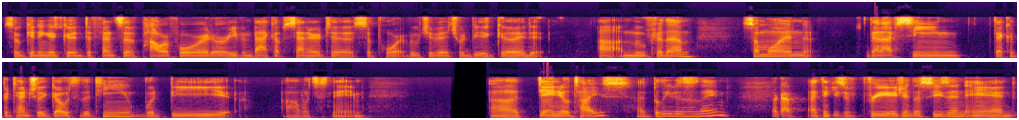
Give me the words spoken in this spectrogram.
So getting a good defensive power forward or even backup center to support Vucevic would be a good uh, move for them. Someone that I've seen that could potentially go to the team would be uh, what's his name? Uh, Daniel Theis, I believe is his name. Okay. I think he's a free agent this season, and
